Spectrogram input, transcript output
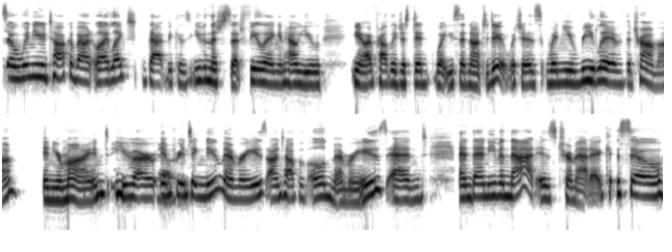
So when you talk about, well, I liked that because even this that feeling and how you, you know, I probably just did what you said not to do, which is when you relive the trauma in your mind, you are yeah. imprinting new memories on top of old memories, and and then even that is traumatic. So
